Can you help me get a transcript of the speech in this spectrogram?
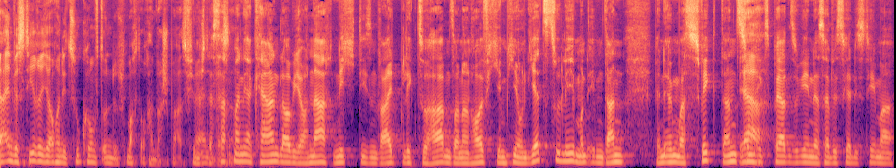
da investiere ich auch in die Zukunft und es macht auch einfach Spaß. Ja, das sagt man ja Kernen, glaube ich, auch nach, nicht diesen Weitblick zu haben, sondern häufig im Hier und Jetzt zu leben und eben dann, wenn irgendwas zwickt, dann ja. zum Experten zu gehen. Deshalb ist ja das Thema,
